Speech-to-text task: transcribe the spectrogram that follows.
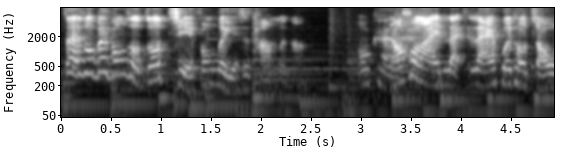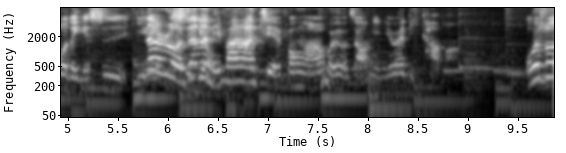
再说被封锁之后解封的也是他们啊。OK，然后后来来来回头找我的也是。那如果真的你发现他解封，然后回头找你，你会理他吗？我会说，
